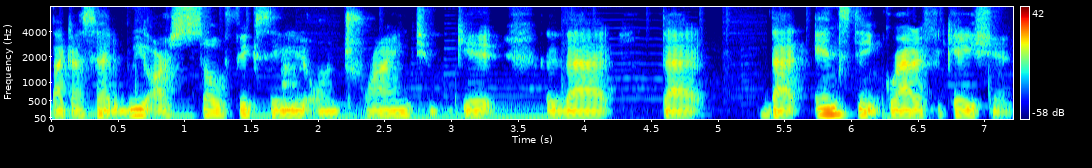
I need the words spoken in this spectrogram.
Like I said, we are so fixated on trying to get that that that instant gratification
